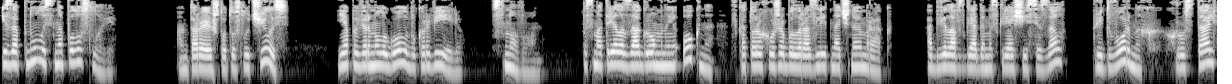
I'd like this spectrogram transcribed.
и запнулась на полуслове. «Антарея, что-то случилось?» Я повернула голову к Арвиэлю. Снова он. Посмотрела за огромные окна, в которых уже был разлит ночной мрак. Обвела взглядом искрящийся зал, придворных, хрусталь,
